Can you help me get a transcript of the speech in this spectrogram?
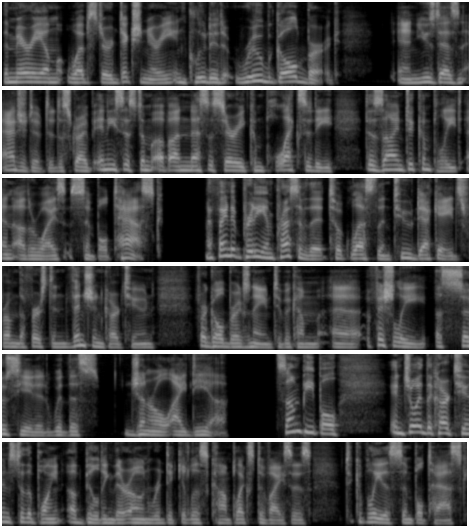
the Merriam Webster Dictionary included Rube Goldberg and used as an adjective to describe any system of unnecessary complexity designed to complete an otherwise simple task. I find it pretty impressive that it took less than two decades from the first invention cartoon for Goldberg's name to become uh, officially associated with this general idea. Some people enjoyed the cartoons to the point of building their own ridiculous complex devices to complete a simple task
